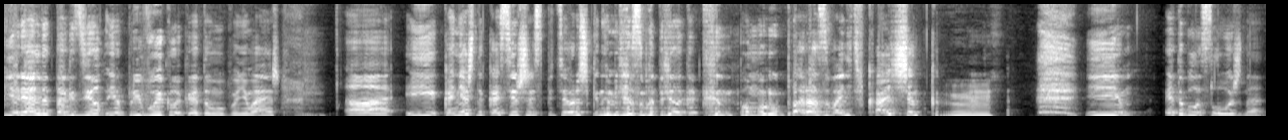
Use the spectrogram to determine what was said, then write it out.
я реально так делала, я привыкла к этому, понимаешь? А, и, конечно, кассирша из пятерочки на меня смотрела, как, по-моему, пора звонить в Кащенко. Mm-hmm. И это было сложно.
